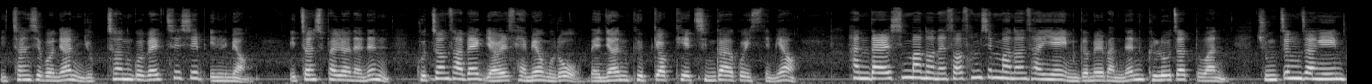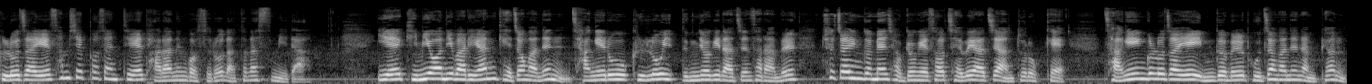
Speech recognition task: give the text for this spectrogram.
2015년 6,971명, 2018년에는 9,413명으로 매년 급격히 증가하고 있으며 한 달 10만원에서 30만원 사이의 임금을 받는 근로자 또한 중증장애인 근로자의 30%에 달하는 것으로 나타났습니다. 이에 김 의원이 발의한 개정안은 장애로 근로 능력이 낮은 사람을 최저임금에 적용해서 제외하지 않도록 해 장애인 근로자의 임금을 보장하는 한편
